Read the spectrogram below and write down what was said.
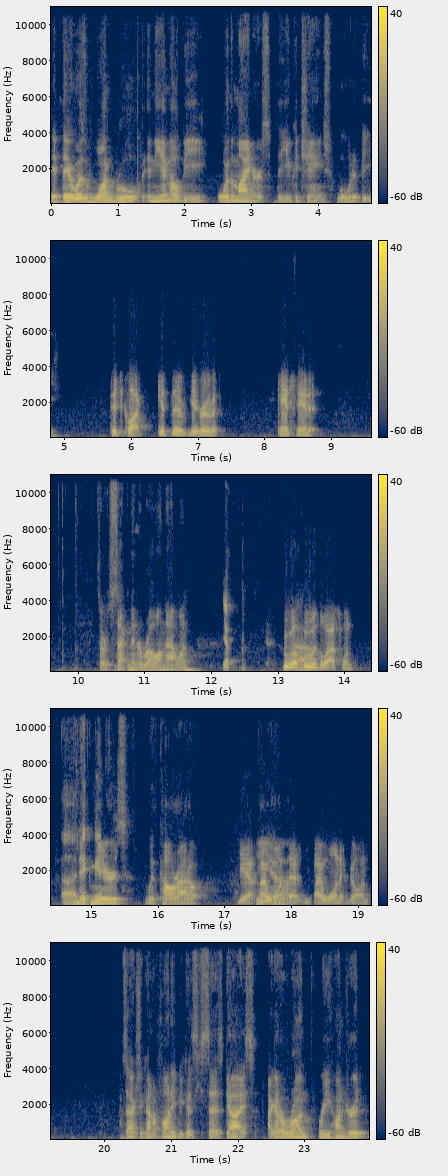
If there was one rule in the MLB or the minors that you could change, what would it be? Pitch clock. Get the get rid of it. Can't stand it. It's our second in a row on that one. Who Uh, who was the last one? Uh, Nick, Nick, Mears. Mears. with Colorado. Yeah, He, I uh, want that. I want it gone. It's actually kind of funny because he says, "Guys, I got to run 300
